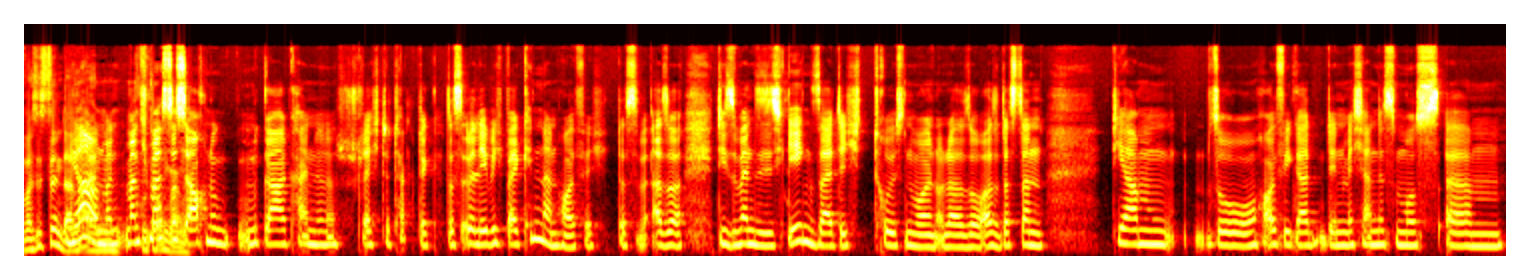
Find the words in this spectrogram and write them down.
was ist denn dann? Ja, und man, manchmal ist das ja auch eine, gar keine schlechte Taktik. Das erlebe ich bei Kindern häufig. Das, also diese, wenn sie sich gegenseitig trösten wollen oder so. Also dass dann die haben so häufiger den Mechanismus, ähm,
